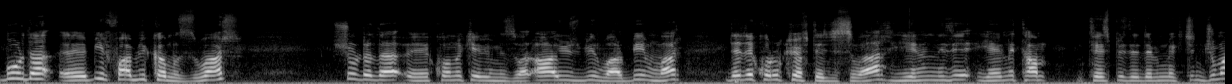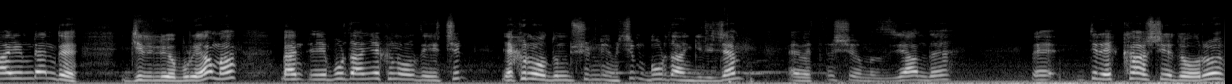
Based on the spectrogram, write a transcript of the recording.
Burada e, bir fabrikamız var. Şurada da e, konuk evimiz var. A101 var, BİM var. Dede Koru köftecisi var. Yerinizi yerini tam tespit edebilmek için Cuma yerinden de giriliyor buraya ama ben e, buradan yakın olduğu için yakın olduğunu düşündüğüm için buradan gireceğim. Evet ışığımız yandı ve direkt karşıya doğru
